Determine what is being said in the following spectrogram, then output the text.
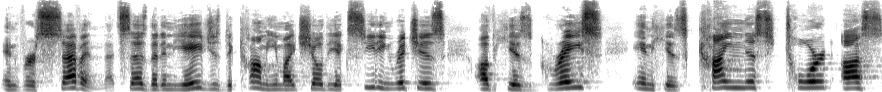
in verse 7 that says that in the ages to come he might show the exceeding riches of his grace in his kindness toward us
